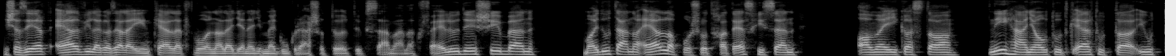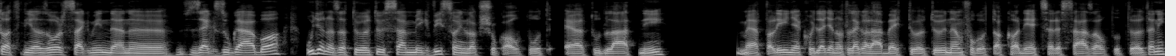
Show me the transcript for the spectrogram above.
És ezért elvileg az elején kellett volna legyen egy megugrás a töltők számának fejlődésében, majd utána ellaposodhat ez, hiszen amelyik azt a néhány autót el tudta juttatni az ország minden ö, zegzugába, ugyanaz a töltőszám még viszonylag sok autót el tud látni, mert a lényeg, hogy legyen ott legalább egy töltő, nem fogott akarni egyszerre száz autót tölteni,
